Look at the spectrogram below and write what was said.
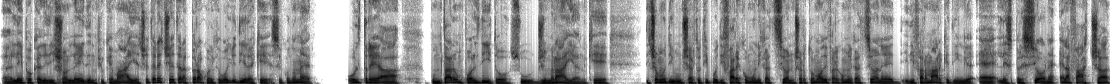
eh, l'epoca di Sean Layden più che mai, eccetera, eccetera, però quello che voglio dire è che secondo me, oltre a puntare un po' il dito su Jim Ryan, che diciamo di un certo tipo di fare comunicazione, un certo modo di fare comunicazione e di fare marketing è l'espressione, è la faccia,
